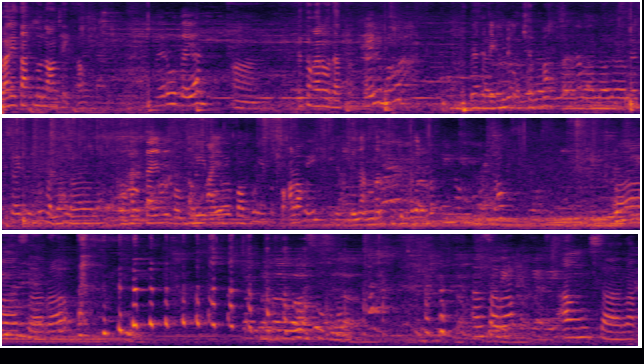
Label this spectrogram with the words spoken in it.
Bali tatlo lang ang take out. May ruda yan. Ah, ito nga raw dapat. Kaya mo. Basta tingnan mo, option ba? Excited mo. Wala, wala, wala. Mahal tayo nito. Paborito, paborito. Pakalaki. Ito burger. Ah, sarap. Ang sarap. Ang sarap,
